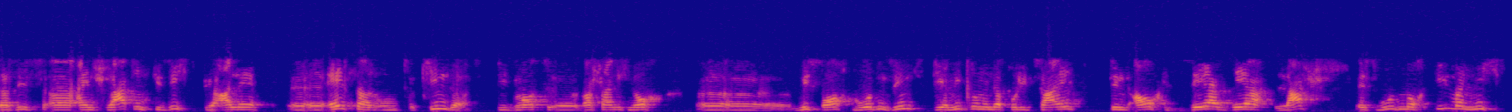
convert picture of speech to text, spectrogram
Das ist ein Schlag ins Gesicht für alle Eltern und Kinder, die dort äh, wahrscheinlich noch äh, missbraucht worden sind. Die Ermittlungen der Polizei sind auch sehr, sehr lasch. Es wurden noch immer nicht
